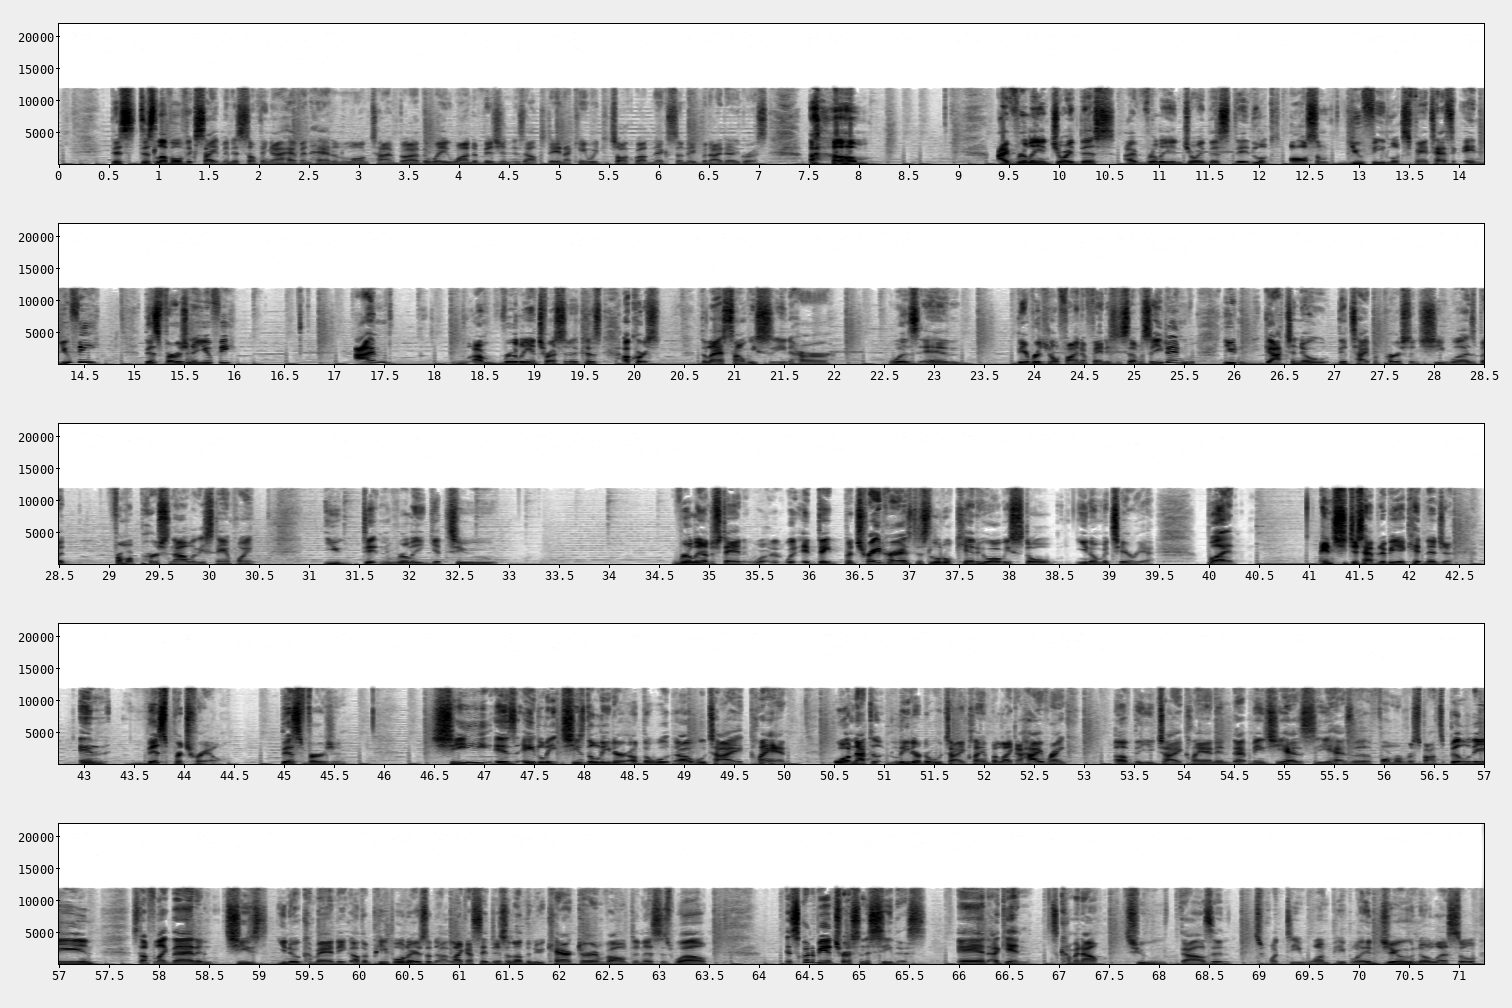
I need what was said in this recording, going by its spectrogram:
This this level of excitement is something I haven't had in a long time. By the way, WandaVision is out today, and I can't wait to talk about next Sunday. But I digress. Um, I've really enjoyed this. I've really enjoyed this. It looks awesome. Yuffie looks fantastic, and Yuffie, this version of Yuffie, I'm I'm really interested in because, of course, the last time we seen her was in the original Final Fantasy VII. So you didn't you got to know the type of person she was, but from a personality standpoint, you didn't really get to really understand. They portrayed her as this little kid who always stole, you know, materia, but and she just happened to be a kid ninja. In this portrayal, this version, she is a lead. She's the leader of the Wu, uh, Wutai clan. Well, not the leader of the Wutai clan, but like a high rank of the Wutai clan, and that means she has she has a form of responsibility and stuff like that, and she's you know commanding other people. There's a, like I said, there's another new character involved in this as well. It's going to be interesting to see this. And again, it's coming out 2021, people in June, no less. So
